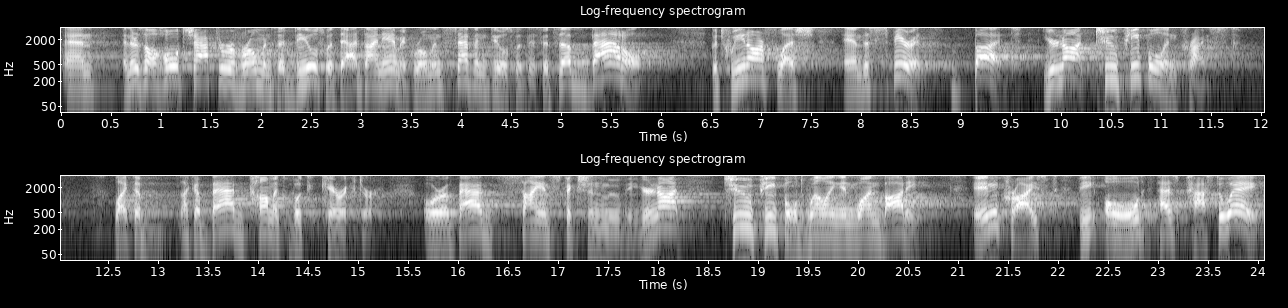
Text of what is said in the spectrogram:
And, and there's a whole chapter of Romans that deals with that dynamic. Romans 7 deals with this. It's a battle between our flesh and the Spirit. But you're not two people in Christ, like a, like a bad comic book character or a bad science fiction movie. You're not two people dwelling in one body. In Christ, the old has passed away.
